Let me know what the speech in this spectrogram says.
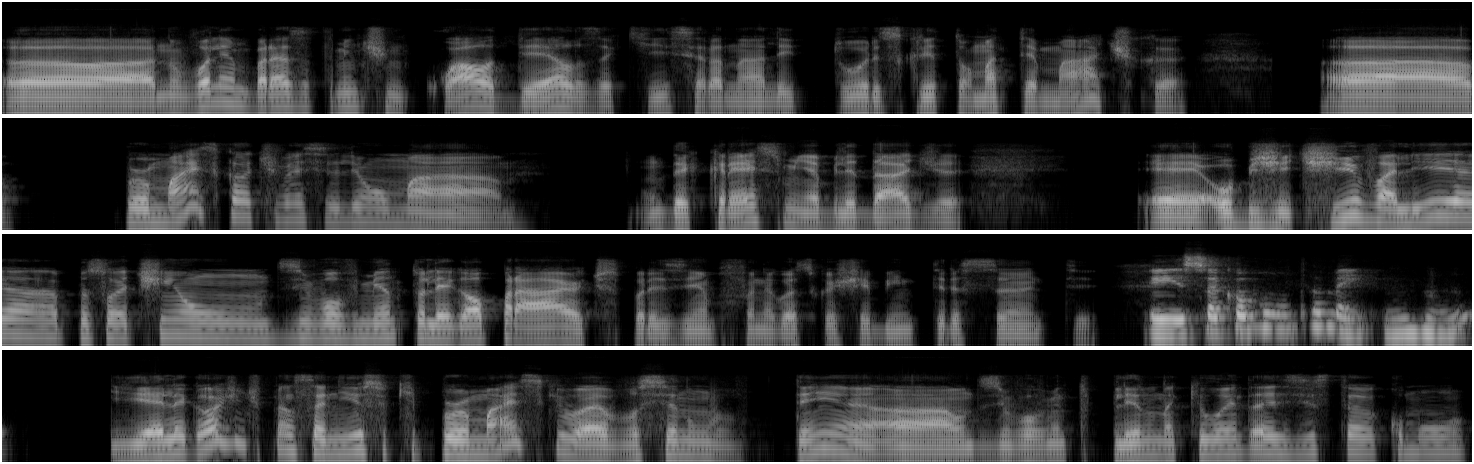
uh, não vou lembrar exatamente em qual delas aqui, se era na leitura, escrita ou matemática, uh, por mais que ela tivesse ali uma um decréscimo em habilidade é, objetiva ali, a pessoa tinha um desenvolvimento legal para artes, por exemplo. Foi um negócio que eu achei bem interessante. Isso é comum também. Uhum. E é legal a gente pensar nisso, que por mais que é, você não tenha uh, um desenvolvimento pleno naquilo, ainda exista como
